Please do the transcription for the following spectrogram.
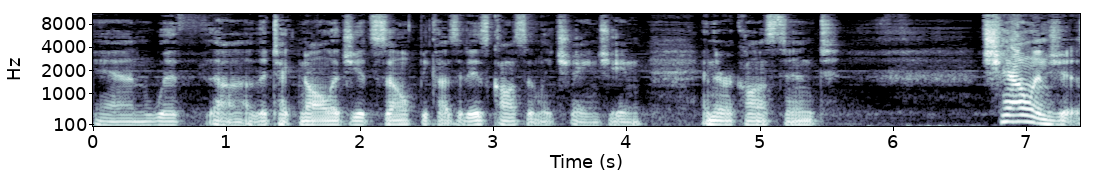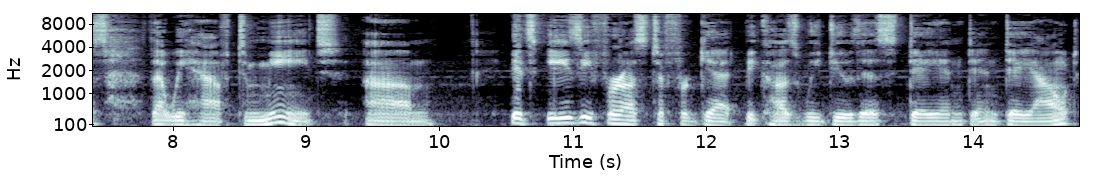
And with uh, the technology itself, because it is constantly changing and there are constant challenges that we have to meet, um, it's easy for us to forget because we do this day in and day out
